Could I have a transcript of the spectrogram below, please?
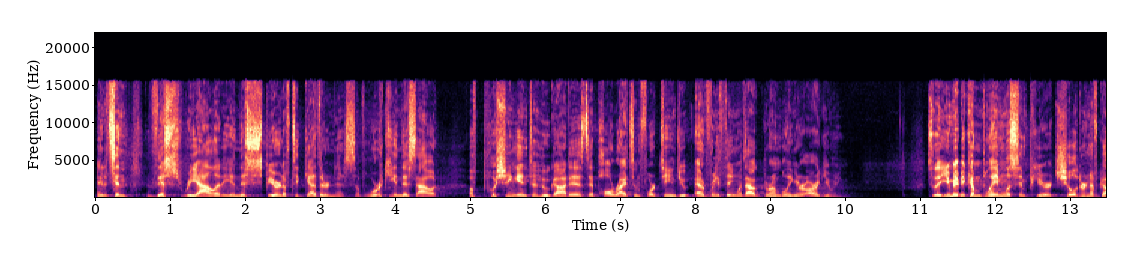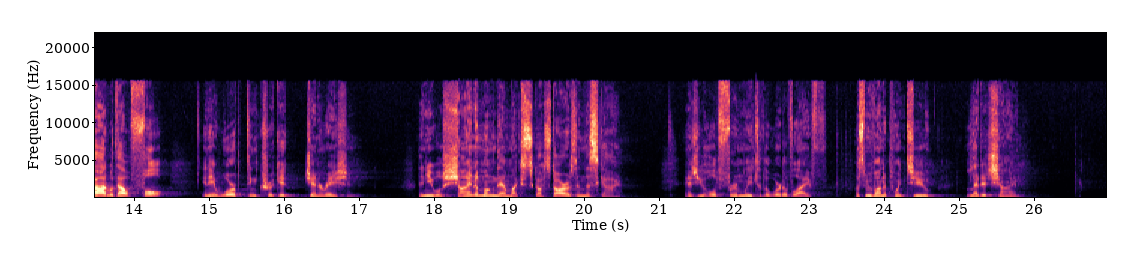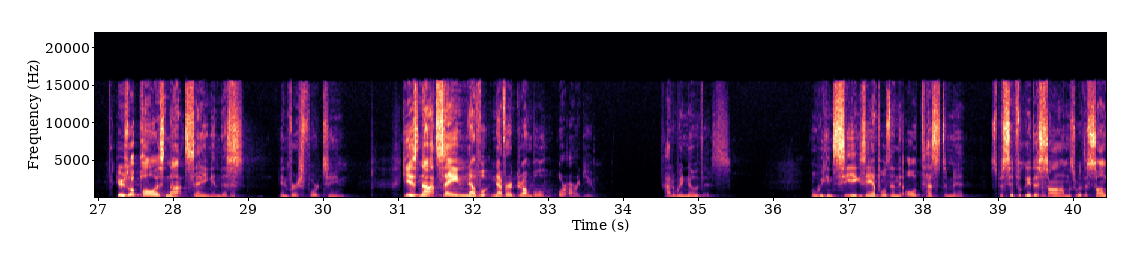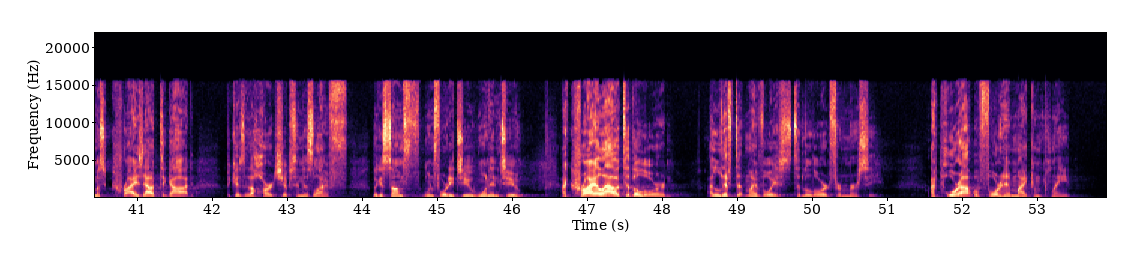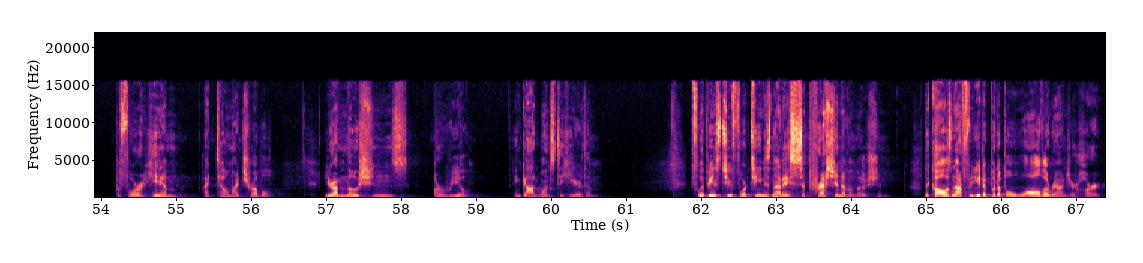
And it's in this reality, in this spirit of togetherness, of working this out, of pushing into who God is, that Paul writes in 14 do everything without grumbling or arguing, so that you may become blameless and pure, children of God without fault in a warped and crooked generation. Then you will shine among them like stars in the sky as you hold firmly to the word of life. Let's move on to point two let it shine. Here's what Paul is not saying in this in verse 14. He is not saying never, never grumble or argue. How do we know this? Well, we can see examples in the Old Testament, specifically the Psalms, where the psalmist cries out to God because of the hardships in his life. Look at Psalm 142, 1 and 2. I cry aloud to the Lord. I lift up my voice to the Lord for mercy. I pour out before him my complaint. Before him, I tell my trouble. Your emotions are real and God wants to hear them. Philippians 2:14 is not a suppression of emotion. The call is not for you to put up a wall around your heart.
